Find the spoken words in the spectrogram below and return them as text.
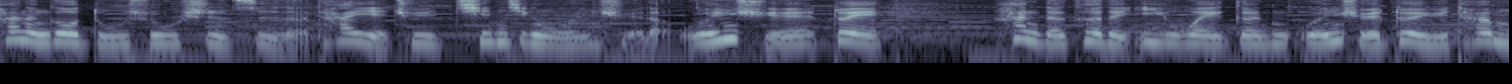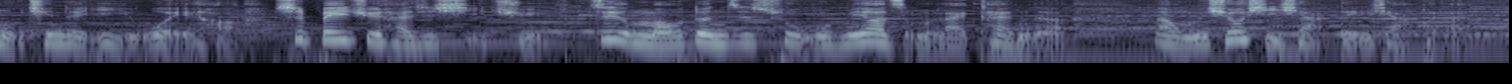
他能够读书识字的，他也去亲近文学的。文学对汉德克的意味，跟文学对于他母亲的意味，哈，是悲剧还是喜剧？这个矛盾之处，我们要怎么来看呢？那我们休息一下，等一下回来。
